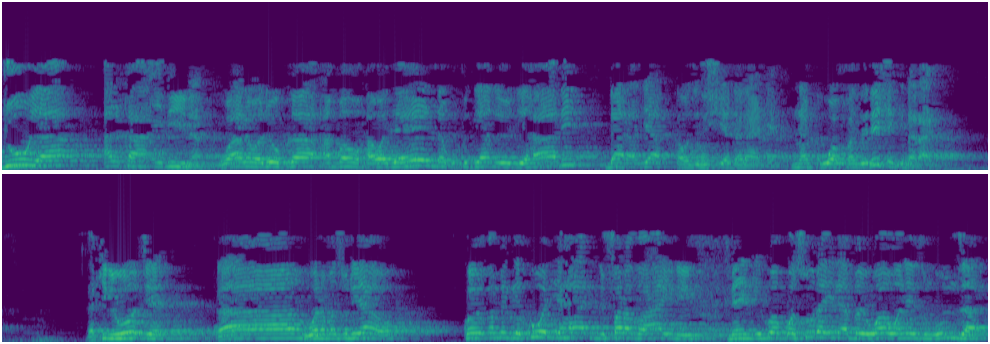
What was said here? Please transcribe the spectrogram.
juu ya alqaidina wale waliokaa ambao hawajaenda kupigana hiyo jihadi daraja kawazilishia daraja na kuwafadhilisha kidaraja. Lakini wote wana mazuri yao. Kwa hiyo kama ingekuwa jihadi ni faradhu aini na ingekuwa kwa sura ile ambayo wao wanaizungumza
